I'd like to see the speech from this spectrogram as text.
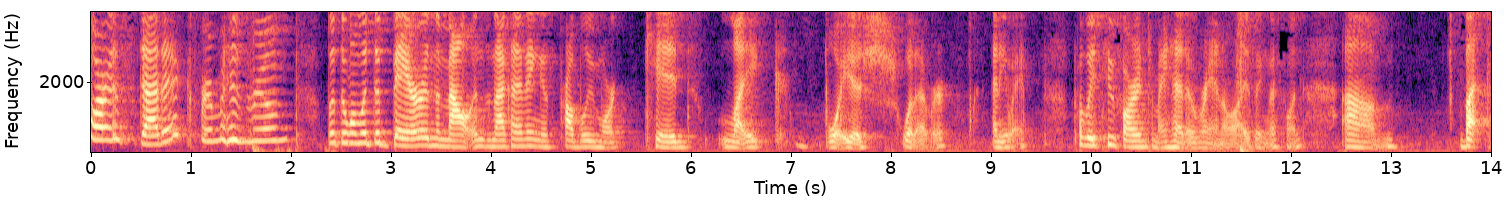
more aesthetic from his room, but the one with the bear and the mountains and that kind of thing is probably more kid like boyish, whatever. Anyway, probably too far into my head over analyzing this one. Um, but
